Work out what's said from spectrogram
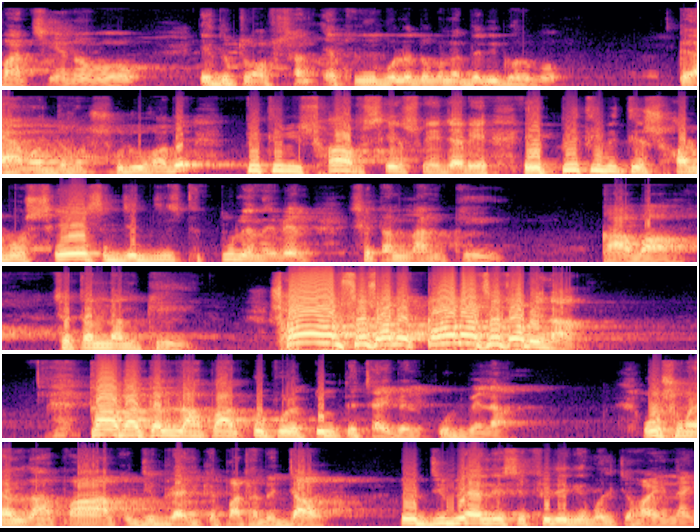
বাঁচিয়ে নেব। এই দুটো অপশন এখনই বলে দেবো না, দেরি করব। কেয়ামত যখন শুরু হবে, পৃথিবী সব শেষ হয়ে যাবে। এই পৃথিবীতে সর্বশেষ যে জিনিসটা তুলে নেবেন, সেটার নাম কি? কাবা। সেটার নাম কি? সব শেষ হবে, কাবা শেষ হবে না। কাবাকে আল্লাহ পাক উপরে তুলতে চাইবেন, উঠবে না। ও সময় আল্লাহ পাক জিব্রাইলকে পাঠাবে, যাও। তো জিব্রাইল এসে ফিরে গিয়ে বলছে, হয় নাই।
